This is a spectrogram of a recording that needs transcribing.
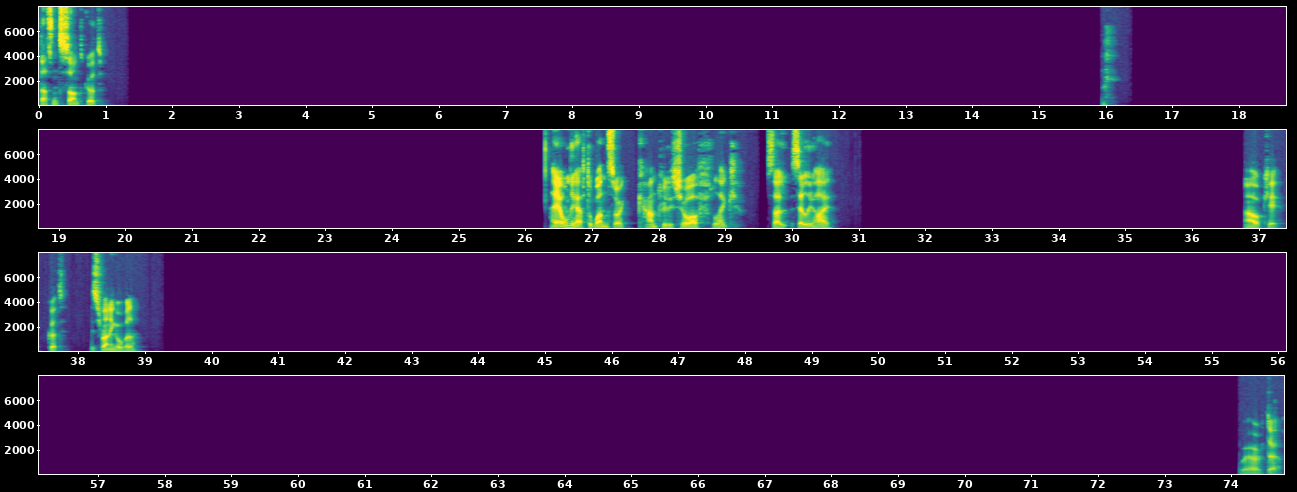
Doesn't sound good. I only have the one, so I can't really show off like Sal Sally High. Ah, okay, good. He's running over. Where the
